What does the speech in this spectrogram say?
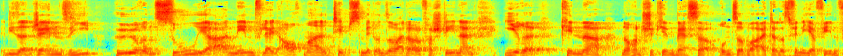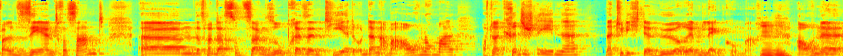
dieser Gen Z hören zu, ja, nehmen vielleicht auch mal Tipps mit und so weiter oder verstehen dann ihre Kinder noch ein Stückchen besser und so weiter. Das finde ich auf jeden Fall sehr interessant, ähm, dass man das sozusagen so präsentiert und dann aber auch nochmal auf einer kritischen Ebene natürlich der höheren Lenkung macht. Mhm. Auch eine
